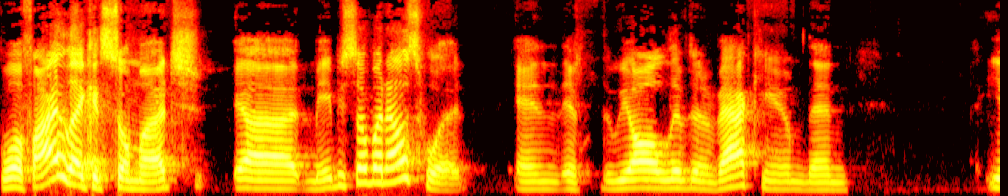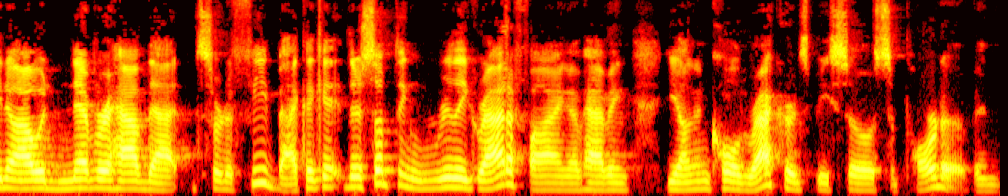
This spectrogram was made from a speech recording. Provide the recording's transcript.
well, if I like it so much, uh, maybe someone else would. And if we all lived in a vacuum, then you know, I would never have that sort of feedback. Like, it, there's something really gratifying of having Young and Cold Records be so supportive and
